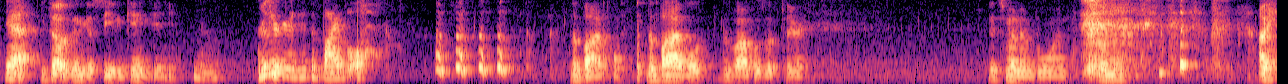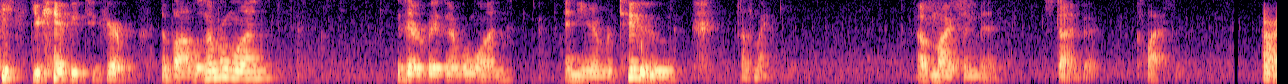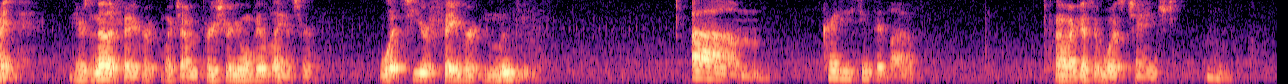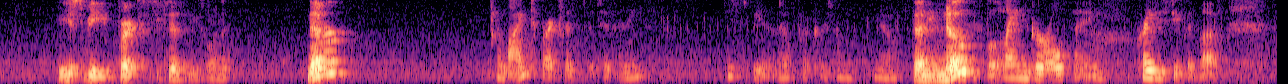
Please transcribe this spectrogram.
Yeah, you thought I was gonna go Stephen King, didn't you? no. Really? You're gonna say the Bible. The Bible. The Bible. The Bible's up there. It's my number one. I mean, you can't be too careful. The Bible's number one. Is everybody's number one, and your number two of my of Mice and Men, Steinbeck, classic. All right, here's another favorite, which I'm pretty sure you won't be able to answer. What's your favorite movie? um Crazy Stupid Love. Oh, I guess it was changed. Mhm. It used to be Breakfast at Tiffany's, wasn't it? Never? I liked Breakfast at Tiffany's. It Used to be the notebook or something, you know. The lame- Notebook. Lame girl thing. Crazy Stupid Love.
